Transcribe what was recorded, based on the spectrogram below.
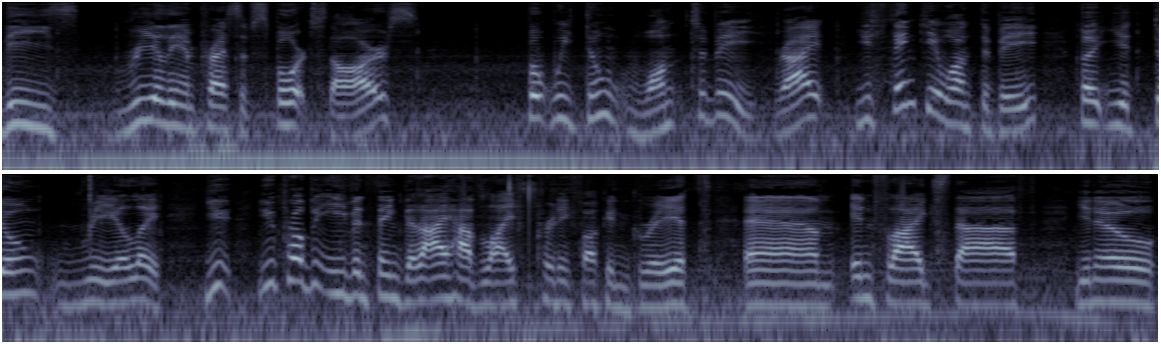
these really impressive sports stars but we don't want to be, right? You think you want to be, but you don't really. You you probably even think that I have life pretty fucking great. Um, in Flagstaff, you know,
